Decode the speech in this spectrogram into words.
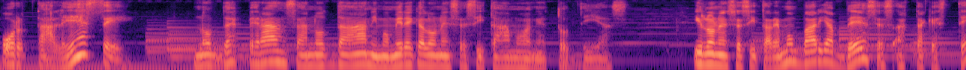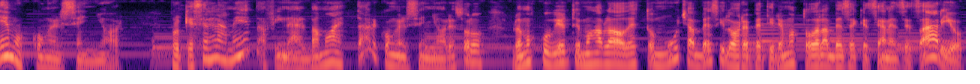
fortalece, nos da esperanza, nos da ánimo. Mire que lo necesitamos en estos días. Y lo necesitaremos varias veces hasta que estemos con el Señor. Porque esa es la meta final. Vamos a estar con el Señor. Eso lo, lo hemos cubierto y hemos hablado de esto muchas veces y lo repetiremos todas las veces que sea necesario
